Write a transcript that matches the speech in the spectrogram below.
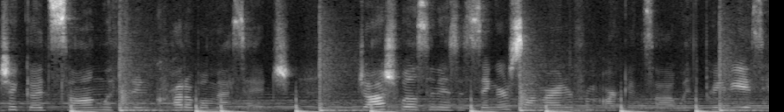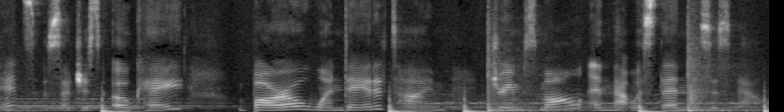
Such a good song with an incredible message. Josh Wilson is a singer songwriter from Arkansas with previous hits such as OK, Borrow One Day at a Time, Dream Small, and That Was Then, This Is Now.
